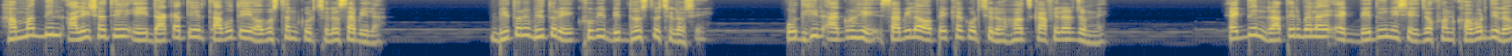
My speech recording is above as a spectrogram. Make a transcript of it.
হাম্মাদ বিন আলীর সাথে এই ডাকাতের তাঁবুতে অবস্থান করছিল সাবিলা। ভিতরে ভিতরে খুবই বিধ্বস্ত ছিল সে। অধীর আগ্রহে সাবিলা অপেক্ষা করছিল হজ কাফিলার জন্যে। একদিন রাতের বেলায় এক বেদুইন এসে যখন খবর দিল,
